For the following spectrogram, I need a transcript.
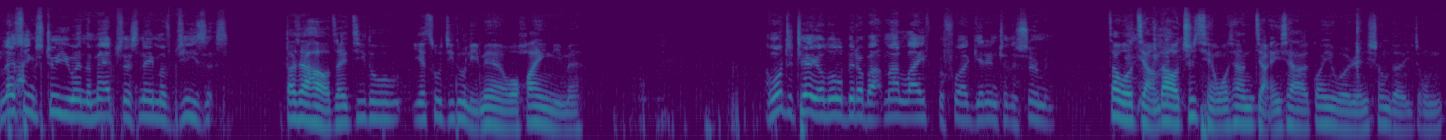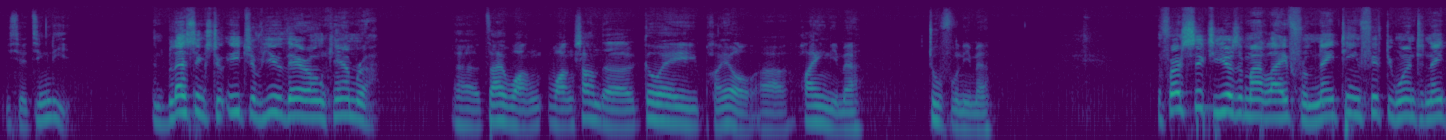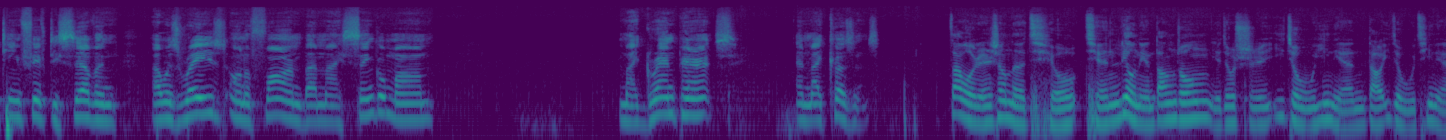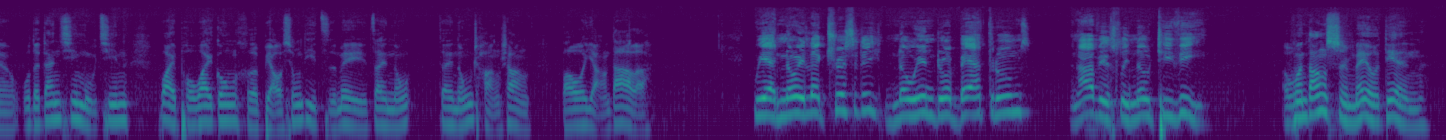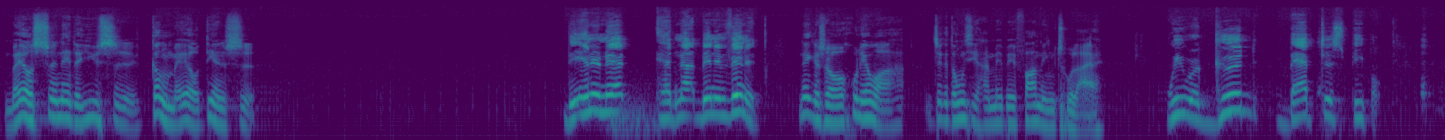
Blessings to you in the matchless name of Jesus. 大家好，在基督耶稣基督里面，我欢迎你们。 I want to tell you a little bit about my life before I get into the sermon. 在我讲到之前，我想讲一下关于我人生的一种一些经历。 And blessings to each of you there on camera. 呃，在网网上的各位朋友啊、欢迎你们，祝福你们。 The first six years of my life, from 1951 to 1957, I was raised on a farm by my single mom, my grandparents, and my cousins. 在我人生的求前六年当中，也就是一九五一年到一九五七年，我的单亲母亲、外婆、外公和表兄弟姊妹在农在农场上把我养大了。 We had no electricity, no indoor bathrooms, and obviously no TV. 我们当时没有电，没有室内的浴室，更没有电视。The internet had not been invented. 那个时候，互联网这个东西还没被发明出来。We were good Baptist people.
